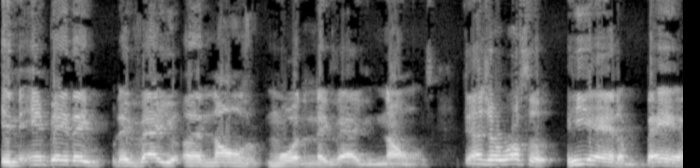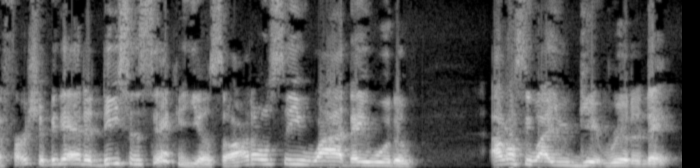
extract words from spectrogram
in the NBA they they value unknowns more than they value knowns. DeAndre Russell, he had a bad first year, but he had a decent second year. So I don't see why they would have. I don't see why you get rid of that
